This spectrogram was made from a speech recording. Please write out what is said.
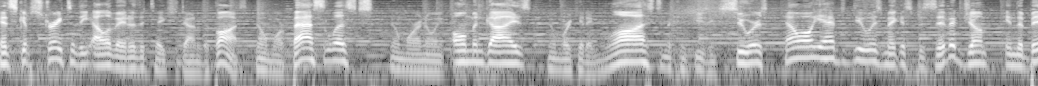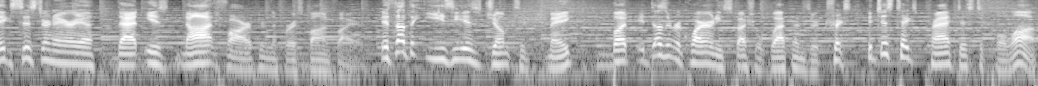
and skip straight to the elevator that takes you down to the boss. No more basilisks, no more annoying omen guys, no more getting lost in the confusing sewers. Now all you have to do is make a specific jump in the big cistern area that is not far from the first bonfire. It's not the easiest jump to make, but it doesn't require any special weapons or tricks. It just takes practice to pull off.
